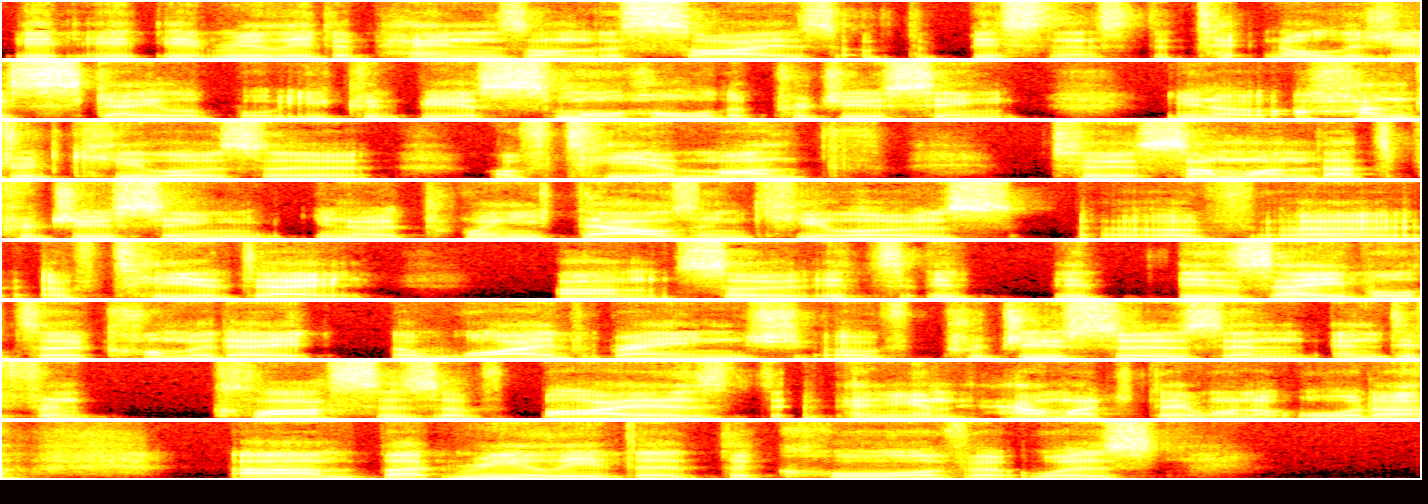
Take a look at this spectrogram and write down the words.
it, it really depends on the size of the business. The technology is scalable. You could be a smallholder producing, you know, 100 kilos of, of tea a month to someone that's producing, you know, 20,000 kilos of, uh, of tea a day. Um, so it's, it, it is able to accommodate a wide range of producers and, and different classes of buyers, depending on how much they want to order. Um, but really, the, the core of it was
